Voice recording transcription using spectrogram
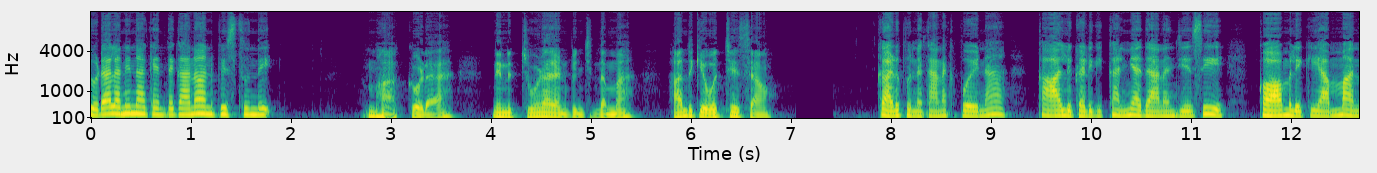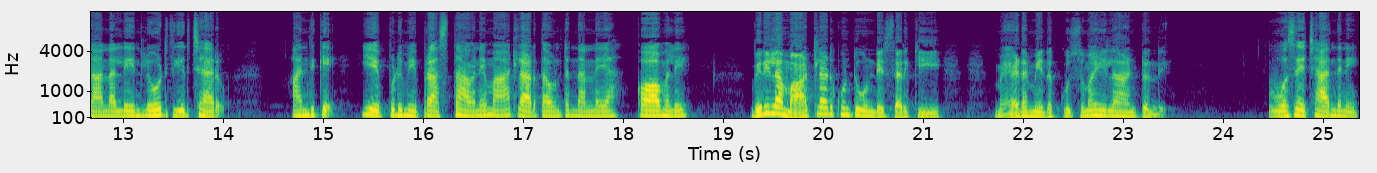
చూడాలని నాకెంతగానో అనిపిస్తుంది. మాకు కూడా నిన్ను చూడాలనిపించిందమ్మా. అందుకే వచ్చేశాం. కడుపున కనకపోయినా కాళ్ళు కడిగి కన్యాదానం చేసి కోమలికి అమ్మ నాన్న లేని లోటు తీర్చారు. అందుకే ఎప్పుడు మీ ప్రస్తావనే మాట్లాడుతూ ఉంటుందన్నయ్య కోమలి. వీరిలా మాట్లాడుకుంటూ ఉండేసరికి మేడ మీద కుసుమ ఇలా అంటుంది. ఓసే చాందిని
